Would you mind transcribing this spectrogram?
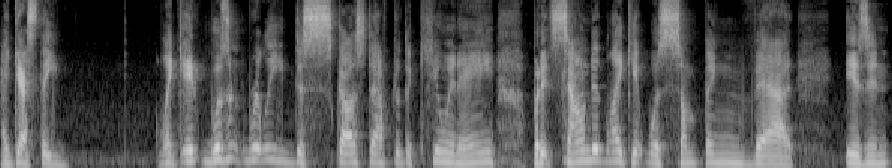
I guess they like it wasn't really discussed after the Q and A, but it sounded like it was something that isn't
